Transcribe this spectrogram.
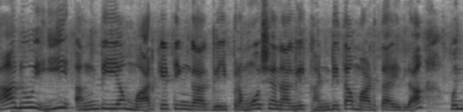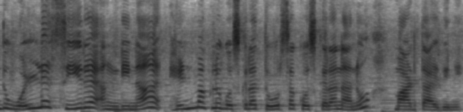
ನಾನು ಈ ಅಂಗಡಿಯ ಮಾರ್ಕೆಟಿಂಗ್ ಆಗಲಿ ಪ್ರಮೋಷನ್ ಆಗಲಿ ಖಂಡಿತ ಮಾಡ್ತಾ ಇಲ್ಲ. ಒಂದು ಒಳ್ಳೆ ಸೀರೆ ಅಂಗಡಿನ ಹೆಣ್ಮಕ್ಳಿಗೋಸ್ಕರ, ತೋರ್ಸೋಕ್ಕೋಸ್ಕರ ನಾನು ಮಾಡ್ತಾ ಇದ್ದೀನಿ.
